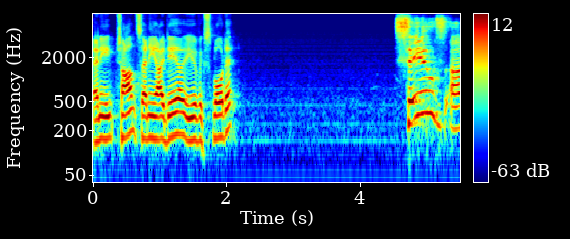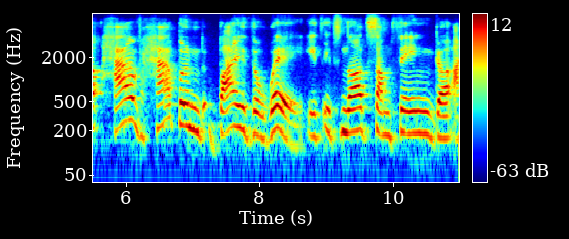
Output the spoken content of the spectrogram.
Any chance, any idea you've explored it? Sales uh, have happened by the way. It, it's not something uh, I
